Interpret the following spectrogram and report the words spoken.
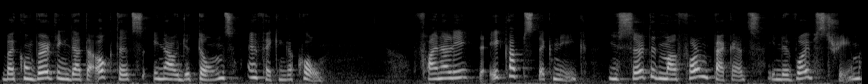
by converting data octets in audio tones and faking a call. Finally, the ECAPS technique inserted malformed packets in the VoIP stream,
